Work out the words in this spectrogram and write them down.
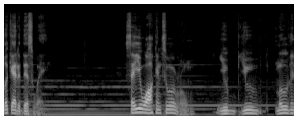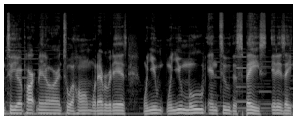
Look at it this way. Say you walk into a room You you moved into your apartment or into a home, whatever it is. When you when you move into the space, it is a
